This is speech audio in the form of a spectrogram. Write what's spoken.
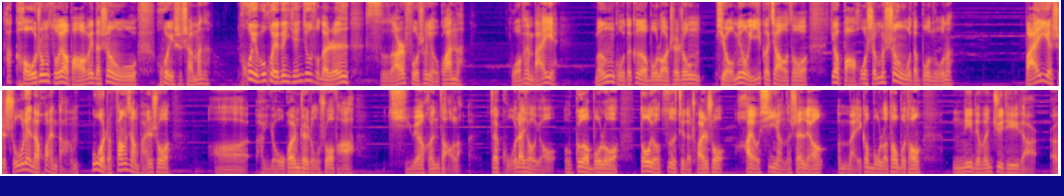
他口中所要保卫的圣物会是什么呢？会不会跟研究所的人死而复生有关呢？我问白夜，蒙古的各部落之中有没有一个叫做要保护什么圣物的部族呢？白夜是熟练的换挡，握着方向盘说。呃，有关这种说法，起源很早了，在古代就有，各部落都有自己的传说，还有信仰的神灵，每个部落都不同。你得问具体一点，呃，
